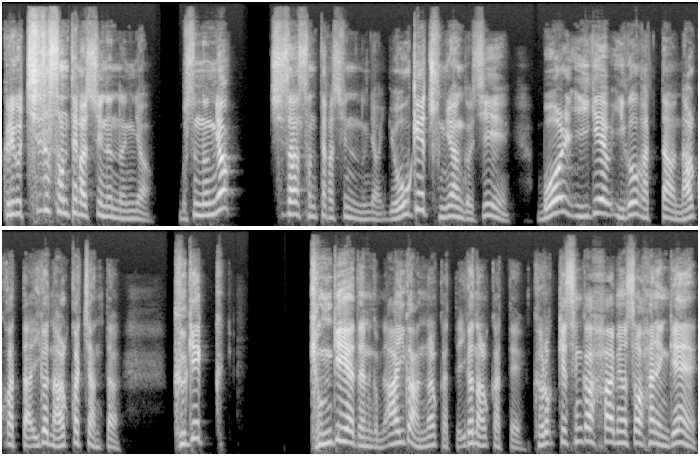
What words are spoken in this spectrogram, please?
그리고 취사 선택할 수 있는 능력. 무슨 능력? 취사 선택할 수 있는 능력. 요게 중요한 거지. 뭘 이게 이거 같다. 나올 것 같다. 이거 나올 것 같지 않다. 그게 그 경계해야 되는 겁니다. '아 이거 안 나올 것 같다. 이거 나올 것 같아.' 그렇게 생각하면서 하는 게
